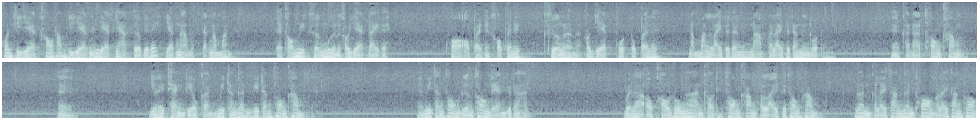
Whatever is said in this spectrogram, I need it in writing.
คนที่แยกเข้าถ้ำที่แยกนั้นแยกยากเติบไปได้แยกน้ำออกจากน้ำมัน แต่เขามีเครื่องมือเนี่ยเขาแยกได้เลยพ่อออกไปเนี่ยเขาไปในเครื่องแล้วนะเขาแยกพดออกไปเลยน้ำมันไหลไปทางน้ำไปไหลไปทางหนึ่งหลดขนาดท่องค่ำอยู่ในแท่งเดียวกัน มีทั้งเงินมีทั้งท่องค่ำมีทั้งท่องเหลืองท่องแดงยุทธหันเวลาเอาเขาโล่งงานเขาที่ท่องค่ำก็ไหลไปท่องค่ำ เงินกับไรทั้งเงินท่องกับไรทั้งท่อง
